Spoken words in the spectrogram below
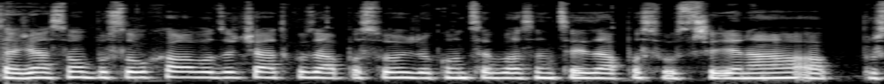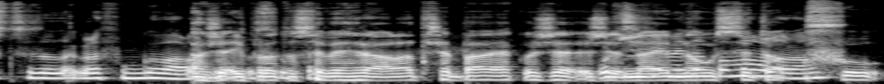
Takže já jsem ho poslouchala od začátku zápasu až do konce, byla jsem celý zápas soustředěná a prostě to takhle fungovalo. A že i to proto super. se vyhrála třeba, jako že, že Určitě najednou to si to, pomohlo, no. fu,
